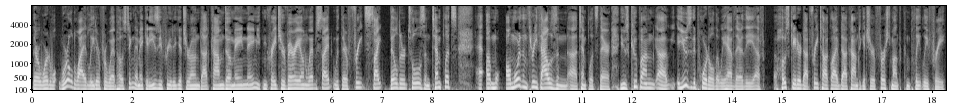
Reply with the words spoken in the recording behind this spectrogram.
They're a world, worldwide leader for web hosting. They make it easy for you to get your own .com domain name. You can create your very own website with their free site builder tools and templates. Uh, um, uh, more than 3,000 uh, templates there. Use coupon, uh, use the portal that we have there, the uh, hostgator.freetalklive.com to get your first month completely free.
